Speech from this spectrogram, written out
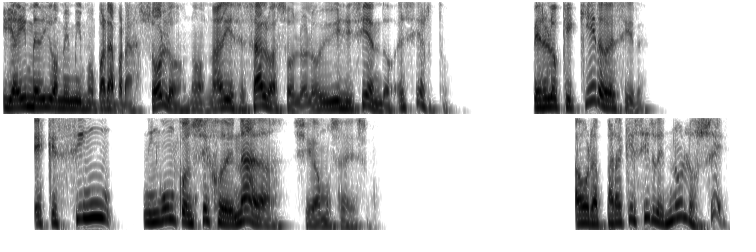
Y ahí me digo a mí mismo, para, para, solo, no, nadie se salva solo, lo vivís diciendo, es cierto. Pero lo que quiero decir es que sin ningún consejo de nada llegamos a eso. Ahora, ¿para qué sirve? No lo sé.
